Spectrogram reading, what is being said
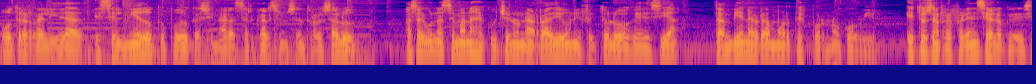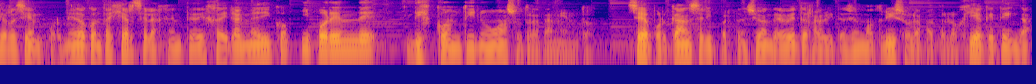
Otra realidad es el miedo que puede ocasionar acercarse a un centro de salud. Hace algunas semanas escuché en una radio un infectólogo que decía, también habrá muertes por no COVID. Esto es en referencia a lo que decía recién, por miedo a contagiarse la gente deja de ir al médico y por ende discontinúa su tratamiento. Sea por cáncer, hipertensión, diabetes, rehabilitación motriz o la patología que tenga,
